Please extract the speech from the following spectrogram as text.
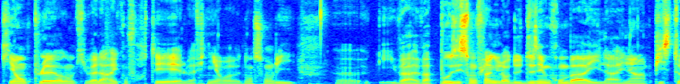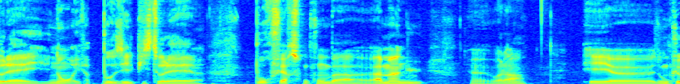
qui est en pleurs, donc il va la réconforter et elle va finir euh, dans son lit. Euh, il, va, va poser son flingue lors du deuxième combat, il a, il a un pistolet, et non, il va poser le pistolet pour faire son combat à main nue. Voilà. Et donc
